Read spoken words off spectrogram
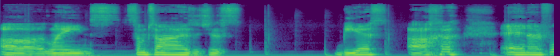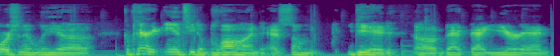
uh, lanes, sometimes it's just BS. Uh, and unfortunately, uh, comparing Anti to Blonde, as some did uh, back that year, and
